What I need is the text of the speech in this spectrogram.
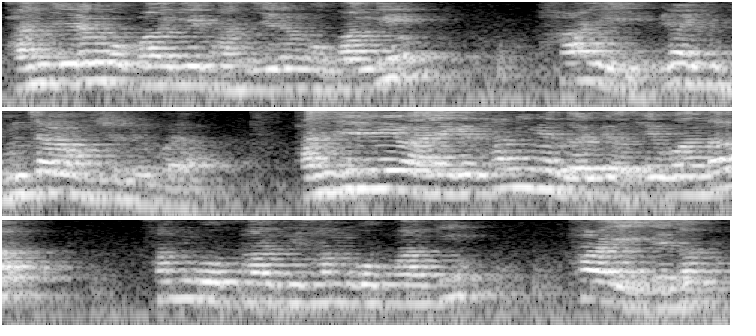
반지름 곱하기 반지름 곱하기 파이 그냥 이렇게 문자만 붙여줄 거야. 반지름이 만약에 3이면 넓이 어떻게 구한다? 3 곱하기 3 곱하기 파이 그래서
